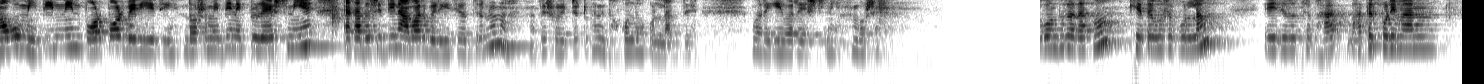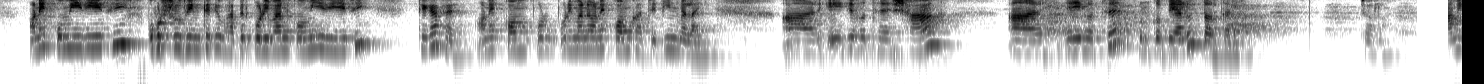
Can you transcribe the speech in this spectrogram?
নবমী, তিন দিন পর পর বেরিয়েছি, দশমীর দিন একটু রেস্ট নিয়ে একাদশীর দিন আবার বেরিয়েছি, ওর জন্য না আজকে শরীরটা একটুখানি ধকল ধকল লাগছে। ঘরে গিয়ে এবার রেস্ট নিই, বসে। বন্ধুরা দেখো, খেতে বসে পড়লাম, এই যে হচ্ছে ভাত, ভাতের পরিমাণ অনেক কমিয়ে দিয়েছি, পরশু দিন থেকে ভাতের পরিমাণ কমিয়ে দিয়েছি। ঠিক আছে? অনেক কম পরিমাণে অনেক কম খাচ্ছি তিন বেলায় আর এই যে হচ্ছে শাক, আর এই হচ্ছে ফুলকপি আলুর তরকারি। চলো। আমি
